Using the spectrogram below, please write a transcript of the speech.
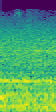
Oh!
